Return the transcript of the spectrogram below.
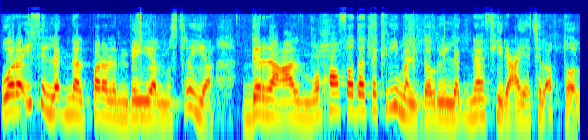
ورئيس اللجنة البارالمبية المصرية درع المحافظة تكريما لدور اللجنة في رعاية الأبطال.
